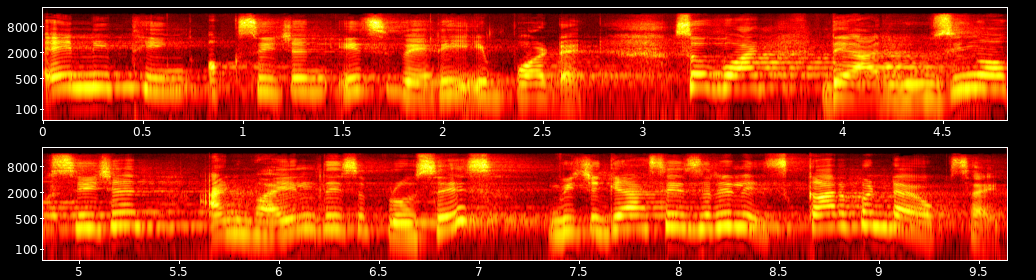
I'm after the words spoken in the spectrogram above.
anything oxygen is very important. So what? They are using oxygen and while this process which gas is released? Carbon dioxide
